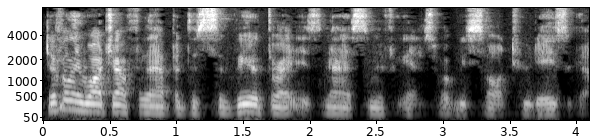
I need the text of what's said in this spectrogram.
definitely watch out for that, but the severe threat is not as significant as what we saw two days ago.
